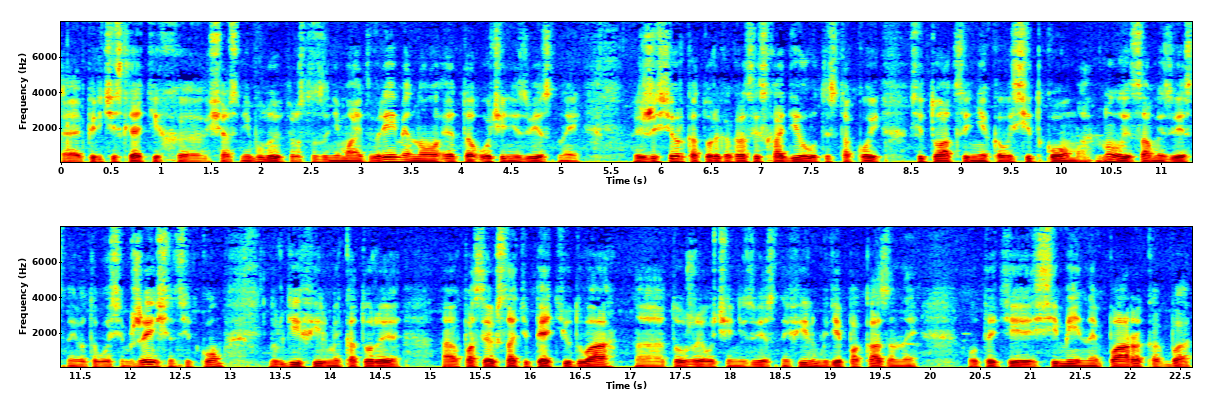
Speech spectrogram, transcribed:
э, перечислять их э, сейчас не буду, это просто занимает время, но это очень известный режиссер, который как раз исходил вот из такой ситуации некого ситкома. Ну, и самый известный это «Восемь женщин», ситком, другие фильмы, которые а, впоследствии, кстати, 5Ю2, а, тоже очень известный фильм, где показаны вот эти семейные пары, как бы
